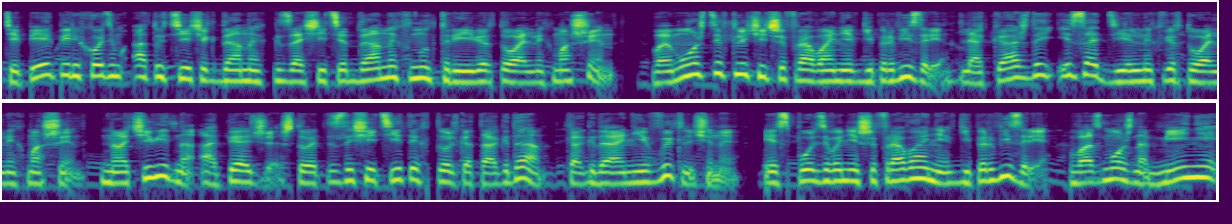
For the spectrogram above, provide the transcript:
Теперь переходим от утечек данных к защите данных внутри виртуальных машин. Вы можете включить шифрование в гипервизоре для каждой из отдельных виртуальных машин. Но очевидно, опять же, что это защитит их только тогда, когда они выключены. Использование шифрования в гипервизоре, возможно, менее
